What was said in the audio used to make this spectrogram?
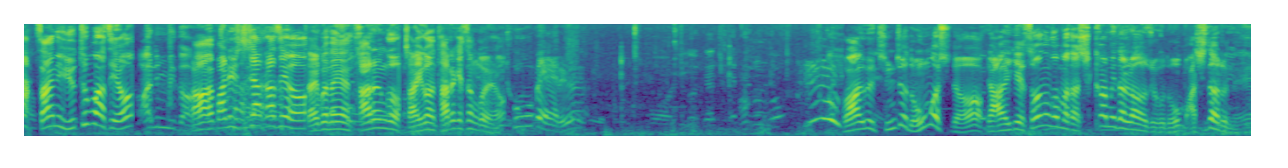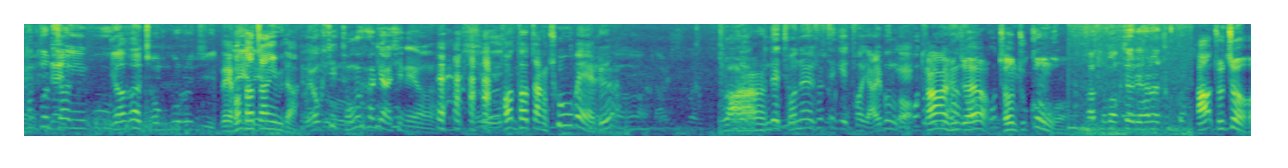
아. 사장님 유튜브 하세요? 아닙니다. 아 빨리 시작하세요. 자 이번엔 다른 거 자 이건 다르게 썬 거예요. 초베르 와 이거 진짜 너무 맛있다. 야 이게 써는 것마다 식감이 달라가지고 너무 맛이 다르네. 헌터짱이고 야가 정부르지. 네 헌터짱입니다. 역시 정확하게 하시네요. 헌터짱 초베르 와. 근데 저는 솔직히 더 얇은 거. 아 진짜요? 전 두꺼운 거. 다토막짜리 하나 줄까? 아 좋죠.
